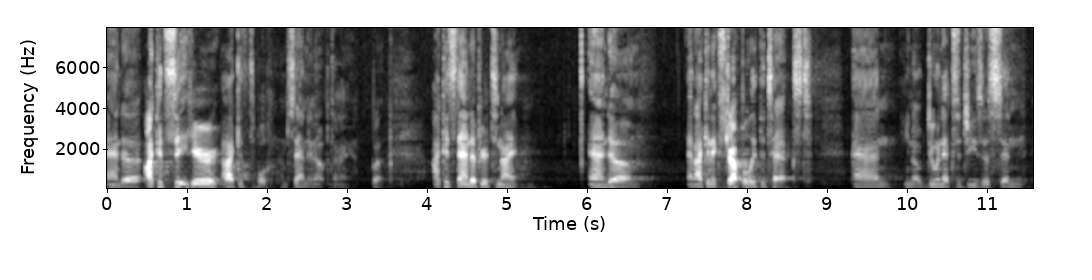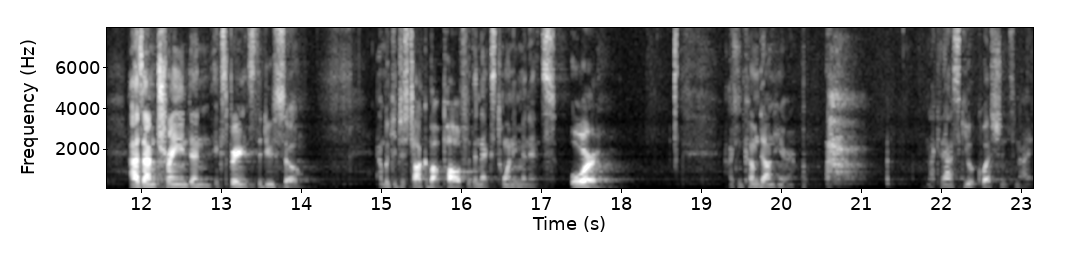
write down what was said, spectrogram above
And uh, I could sit here, I could, well, I'm standing up tonight, but I could stand up here tonight and, um, and I can extrapolate the text and, you know, do an exegesis and as I'm trained and experienced to do so. And we could just talk about Paul for the next 20 minutes. Or I can come down here and I can ask you a question tonight.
